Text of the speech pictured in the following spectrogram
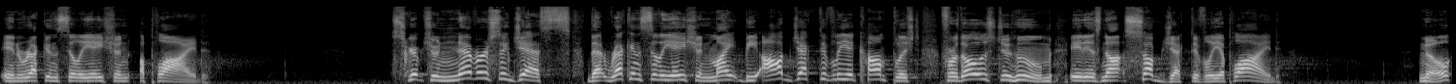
in reconciliation applied. Scripture never suggests that reconciliation might be objectively accomplished for those to whom it is not subjectively applied. No,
